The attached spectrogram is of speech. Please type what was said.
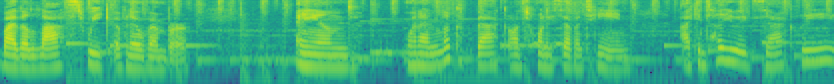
by the last week of November. And when I look back on 2017, I can tell you exactly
